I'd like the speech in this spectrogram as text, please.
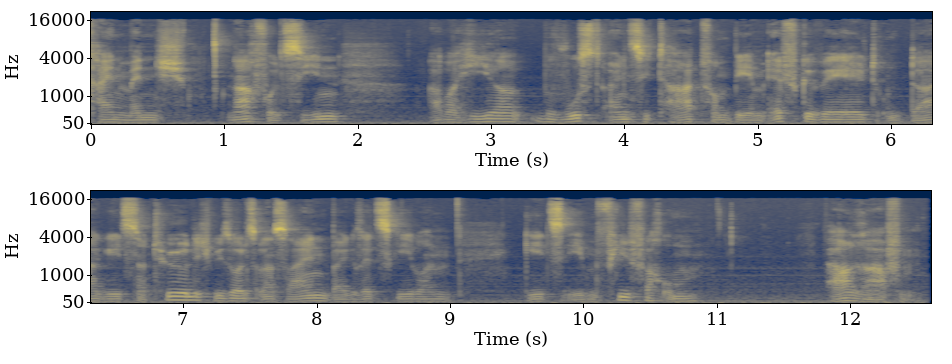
kein Mensch nachvollziehen. Aber hier bewusst ein Zitat vom BMF gewählt und da geht es natürlich, wie soll es anders sein, bei Gesetzgebern geht es eben vielfach um Paragraphen.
